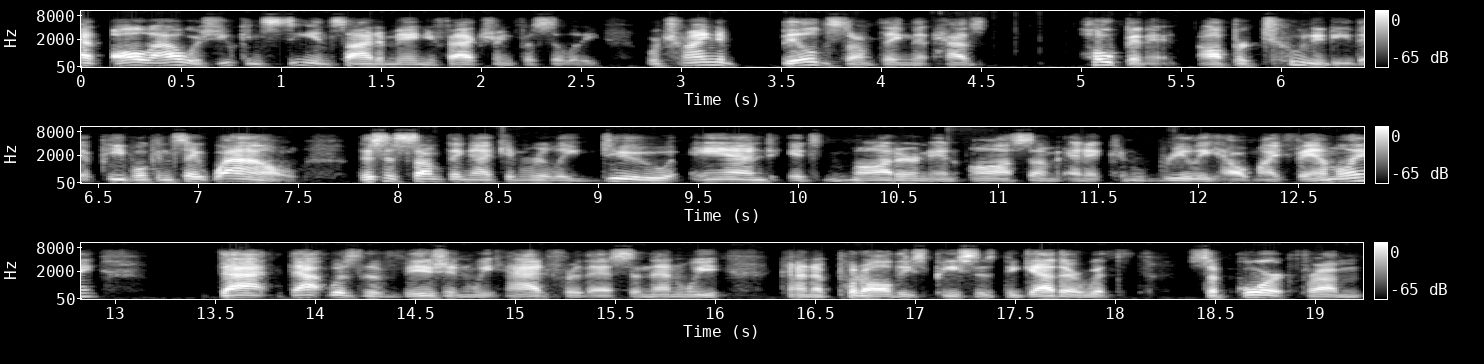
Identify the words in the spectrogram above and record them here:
at all hours, you can see inside a manufacturing facility. We're trying to build something that has hope in it, opportunity that people can say, wow, this is something I can really do and it's modern and awesome and it can really help my family. That that was the vision we had for this. And then we kind of put all these pieces together with support from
